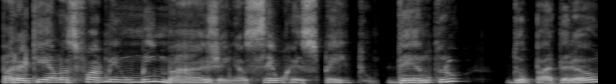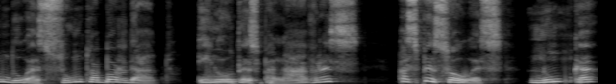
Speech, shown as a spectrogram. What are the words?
para que elas formem uma imagem a seu respeito dentro do padrão do assunto abordado. Em outras palavras, as pessoas nunca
